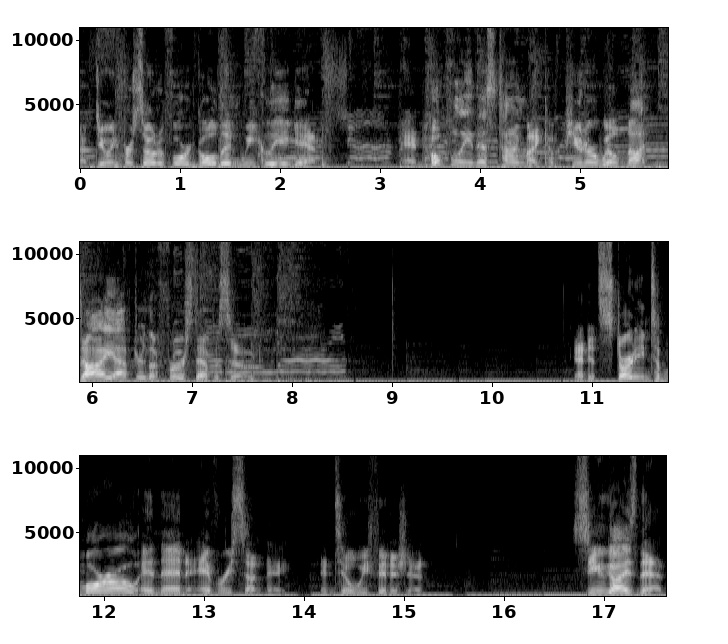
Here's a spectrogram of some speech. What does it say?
I'm doing Persona 4 Golden weekly again. And hopefully this time my computer will not die after the first episode. And it's starting tomorrow and then every Sunday until we finish it. See you guys then.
